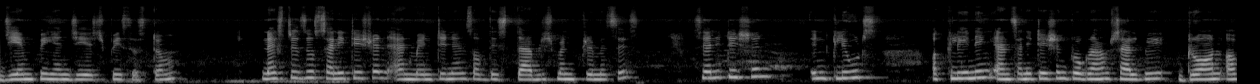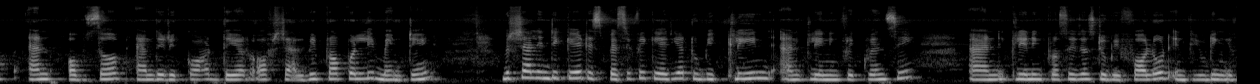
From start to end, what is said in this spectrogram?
GMP and GHP system. Next is your sanitation and maintenance of the establishment premises. Sanitation includes a cleaning and sanitation program shall be drawn up and observed and the record thereof shall be properly maintained which shall indicate a specific area to be cleaned and cleaning frequency and cleaning procedures to be followed including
